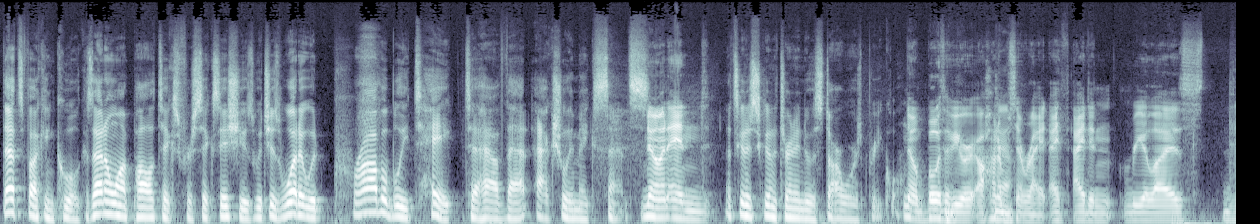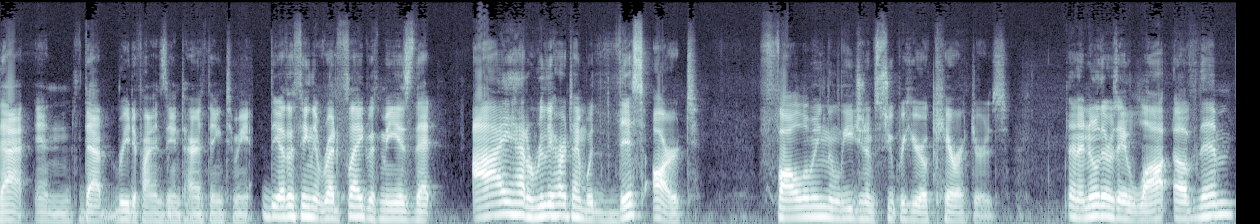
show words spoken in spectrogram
that's fucking cool because I don't want politics for six issues, which is what it would probably take to have that actually make sense. No, and, and That's gonna, just going to turn into a Star Wars prequel. no, both of you are 100% right. I, I didn't realize that, and that redefines the entire thing to me. The other thing that red flagged with me is that I had a really hard time with this art following the Legion of Superhero characters. And I know there's a lot of them,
